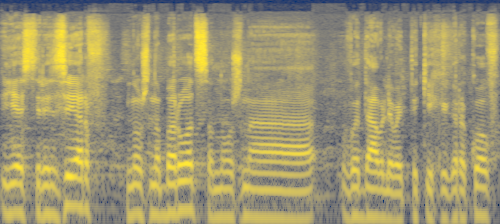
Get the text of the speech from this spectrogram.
есть резерв, нужно бороться, нужно выдавливать таких игроков.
